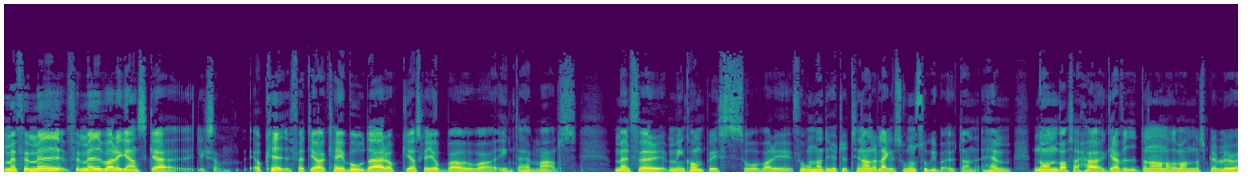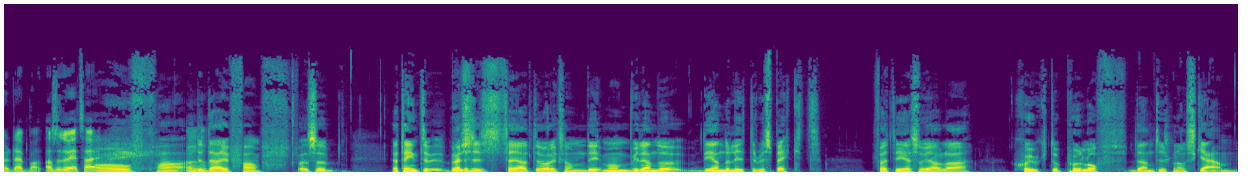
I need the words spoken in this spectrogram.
men för mig, för mig var det ganska liksom, okej för att jag kan ju bo där och jag ska jobba och vara inte hemma alls. Men för min kompis så var det för hon hade hyrt ut sin andra lägenhet så hon stod ju bara utan hem. Någon var så här höggravid och någon av de andra som blev lurade. Bara- Alltså du vet så här. Åh fan, Mm. det där är fan, alltså Jag tänkte precis säga att det var liksom, det, man vill ändå, det är ändå lite respekt För att det är så jävla sjukt att pull off den typen av scam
